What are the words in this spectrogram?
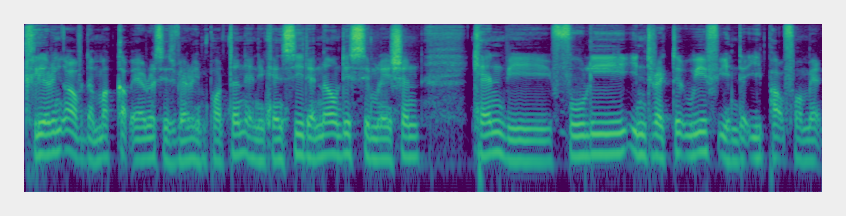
clearing of the markup errors is very important and you can see that now this simulation can be fully interacted with in the EPUB format.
